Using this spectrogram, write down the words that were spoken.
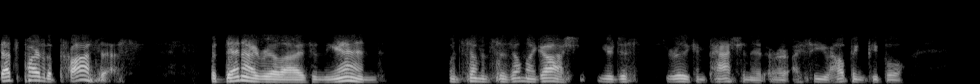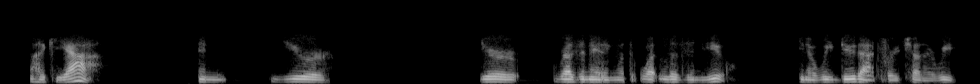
That's part of the process. But then I realized in the end, when someone says, "Oh my gosh, you're just really compassionate," or "I see you helping people," I'm like, yeah, and you're you're resonating with what lives in you. You know, we do that for each other. We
